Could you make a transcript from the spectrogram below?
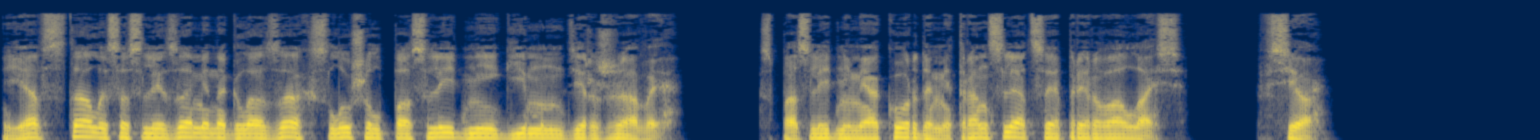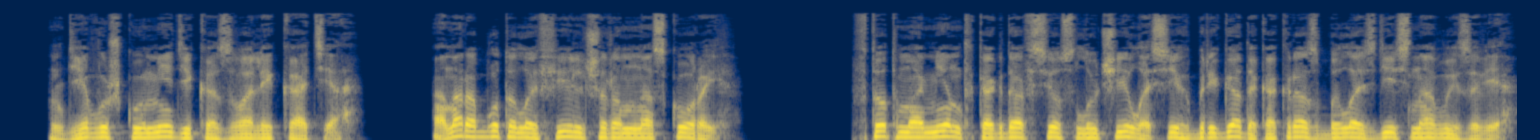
я встал и со слезами на глазах слушал последний гимн державы. С последними аккордами трансляция прервалась. Все. Девушку-медика звали Катя. Она работала фельдшером на скорой. В тот момент, когда все случилось, их бригада как раз была здесь на вызове.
